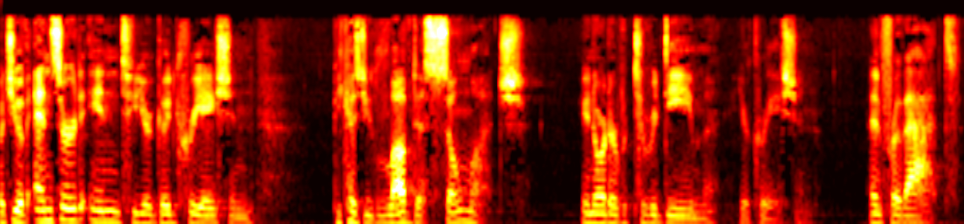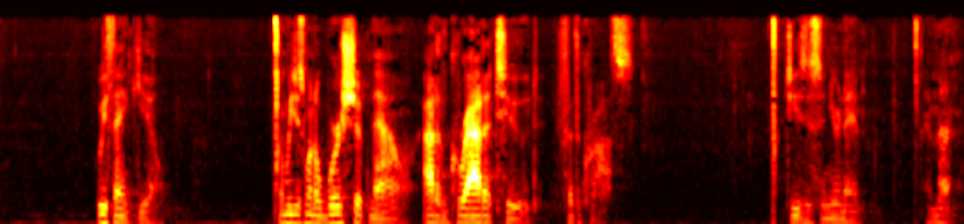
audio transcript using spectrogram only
but you have entered into your good creation because you loved us so much in order to redeem your creation. And for that, we thank you. And we just want to worship now out of gratitude for the cross. Jesus, in your name, amen.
